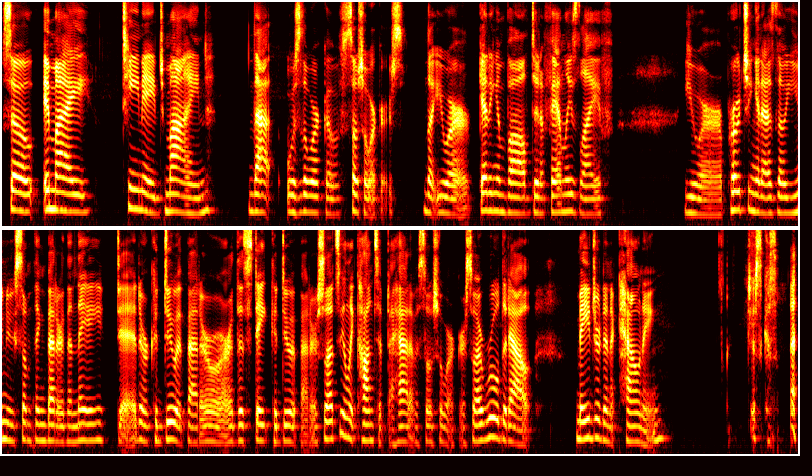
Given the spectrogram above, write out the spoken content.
So, in my teenage mind, that was the work of social workers that you are getting involved in a family's life. You are approaching it as though you knew something better than they did, or could do it better, or the state could do it better. So that's the only concept I had of a social worker. So I ruled it out, majored in accounting, just because I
